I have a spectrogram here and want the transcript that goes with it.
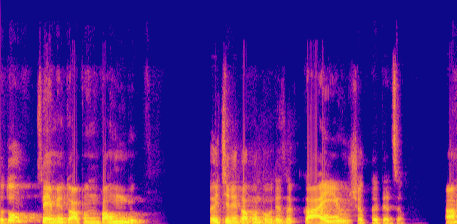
तर तो सेम येतो. आपण पाहून घेऊ. कैचीने कापून पाहू? त्याचं काय येऊ शकतं त्याचं? हा?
